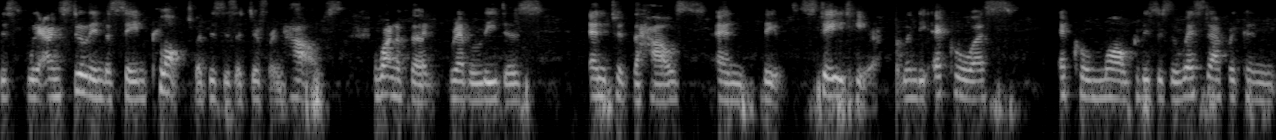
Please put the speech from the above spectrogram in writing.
This, we, I'm still in the same plot, but this is a different house. One of the rebel leaders entered the house and they stayed here. When the ECOWAS, ECOMOG, this is the West African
